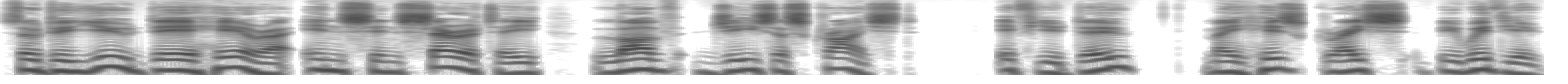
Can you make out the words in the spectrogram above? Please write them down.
So, do you, dear hearer, in sincerity love Jesus Christ? If you do, may his grace be with you.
